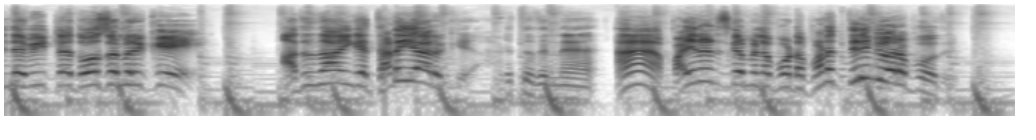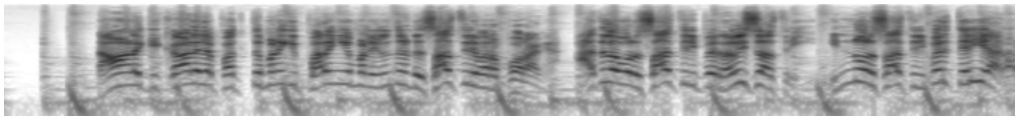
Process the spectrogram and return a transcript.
இந்த வீட்டுல தோஷம் இருக்கு. அதுதான் இங்க தடையா இருக்கு. அடுத்தது என்ன? பைனான்ஸ் கம்பெனில போட்ட பணம் திரும்பி வரப்போகுது. நாளைக்கு காலையில பத்து மணிக்கு பரங்கிமலையில இருந்து ரெண்டு சாஸ்திரி வர போறாங்க. அதுல ஒரு சாஸ்திரி பேர் ரவி சாஸ்திரி இன்னொரு சாஸ்திரி பேர் தெரியாது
